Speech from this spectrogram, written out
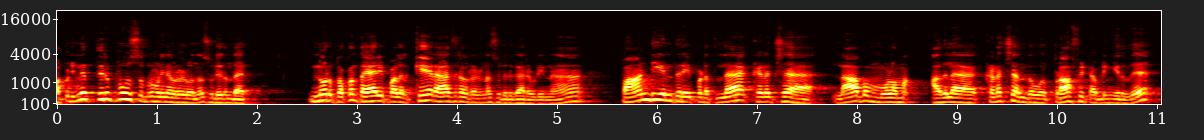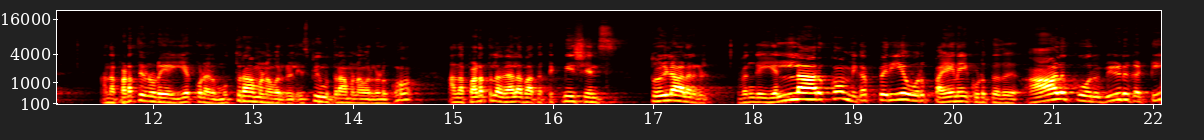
அப்படின்னு திருப்பூர் சுப்பிரமணியன் அவர்கள் வந்து சொல்லியிருந்தார். இன்னொரு பக்கம் தயாரிப்பாளர் கே ராஜன் அவர்கள் என்ன சொல்லியிருக்காரு அப்படின்னா பாண்டியன் திரைப்படத்தில் கிடைச்ச லாபம் மூலமாக அதில் கிடைச்ச அந்த ஒரு ப்ராஃபிட் அப்படிங்கிறது அந்த படத்தினுடைய இயக்குனர் முத்துராமன் அவர்கள் எஸ்பி முத்துராமன் அவர்களுக்கும் அந்த படத்தில் வேலை பார்த்த டெக்னீஷியன்ஸ் தொழிலாளர்கள் இவங்க எல்லாருக்கும் மிகப்பெரிய ஒரு பயனை கொடுத்தது. ஆளுக்கு ஒரு வீடு கட்டி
